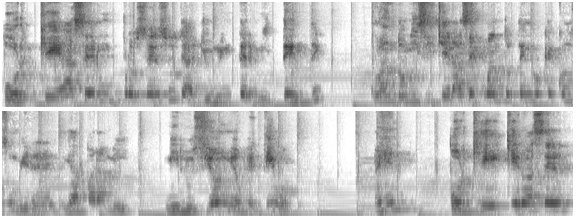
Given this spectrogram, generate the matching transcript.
¿Por qué hacer un proceso de ayuno intermitente cuando ni siquiera sé cuánto tengo que consumir en el día para mi, mi ilusión, mi objetivo? ¿Ven? ¿Por qué quiero hacer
